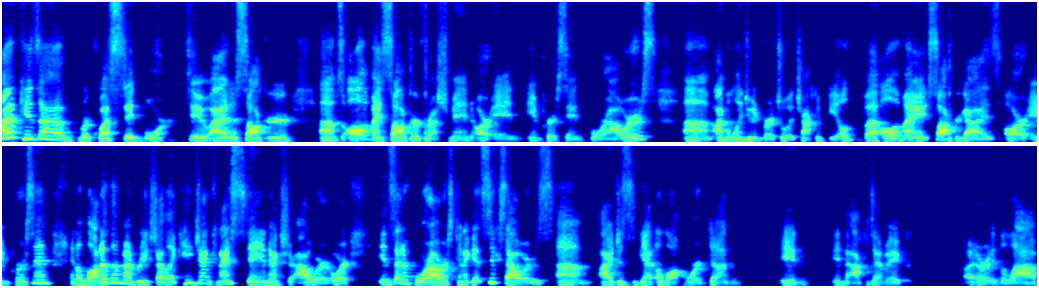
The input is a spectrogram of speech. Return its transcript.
I have kids that have requested more too. I had a soccer, um, so all of my soccer freshmen are in in person four hours. Um, I'm only doing virtual with track and field, but all of my soccer guys are in person, and a lot of them have reached out like, "Hey Jen, can I stay an extra hour?" Or instead of four hours, can I get six hours? Um, I just get a lot more done in in the academic or in the lab,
